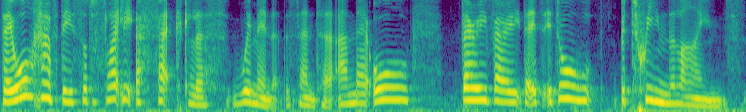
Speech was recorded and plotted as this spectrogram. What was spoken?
They all have these sort of slightly effectless women at the centre, and they're all very, very. It's it's all between the lines,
